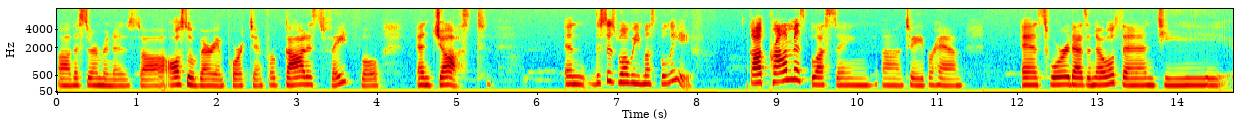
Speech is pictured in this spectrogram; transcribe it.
uh, the sermon is uh, also very important. For God is faithful and just, and this is what we must believe. God promised blessing uh, to Abraham, and swore it as an oath, and he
